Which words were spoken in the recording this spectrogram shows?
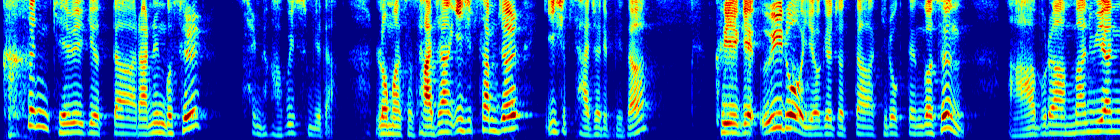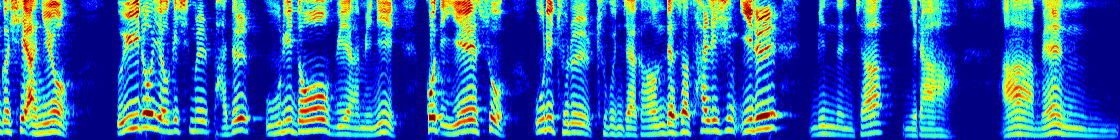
큰 계획이었다라는 것을 설명하고 있습니다. 로마서 4장 23절, 24절입니다. 그에게 의로 여겨졌다 기록된 것은 아브라함만 위한 것이 아니요 의로 여기심을 받을 우리도 위함이니 곧 예수 우리 주를 죽은 자 가운데서 살리신 이를 믿는 자니라. 아멘.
